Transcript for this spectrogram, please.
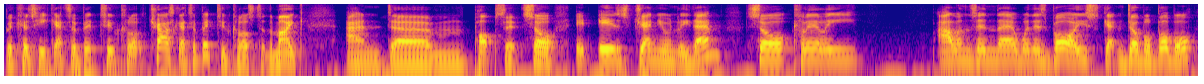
because he gets a bit too close. Charles gets a bit too close to the mic and um, pops it. So it is genuinely them. So clearly Alyn's in there with his boys getting double bubble,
